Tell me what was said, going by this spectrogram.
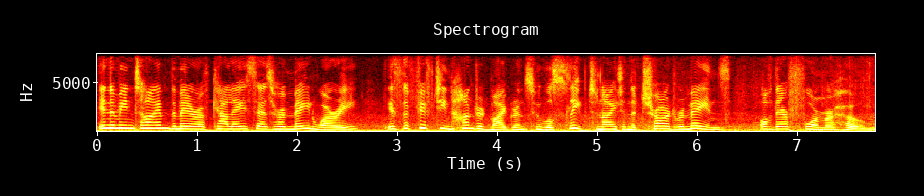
In the meantime, the mayor of Calais says her main worry is the 1,500 migrants who will sleep tonight in the charred remains of their former home.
